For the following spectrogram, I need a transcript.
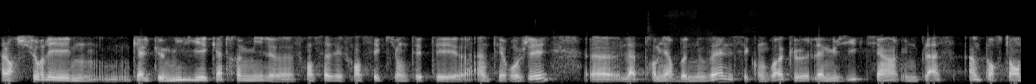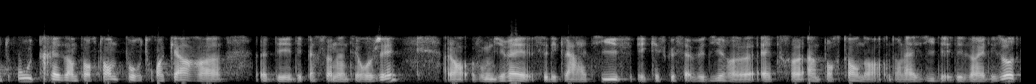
Alors sur les quelques milliers, 4000 euh, Françaises et Français qui ont été euh, interrogés, euh, la première bonne nouvelle, c'est qu'on voit que la musique tient une place importante ou très importante pour trois quarts des, des, personnes interrogées. Alors vous me direz, c'est déclaratif et qu'est-ce que ça veut dire être important dans, dans la vie des, des uns et des autres?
